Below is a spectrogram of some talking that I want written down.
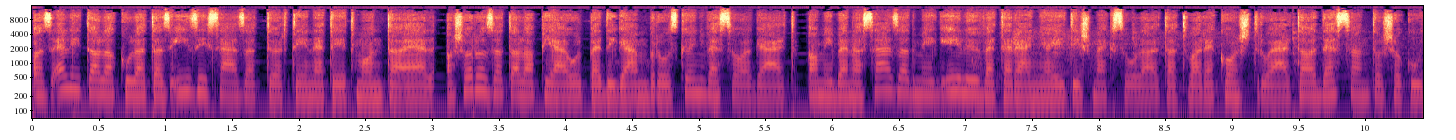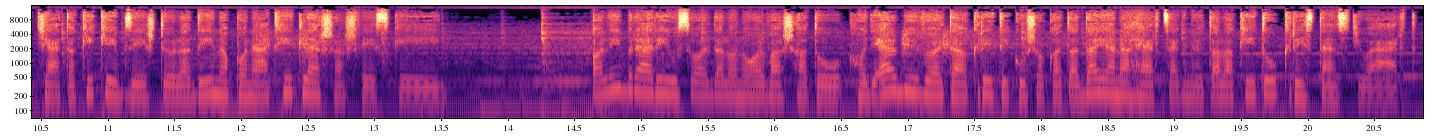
Az elit alakulat az Easy század történetét mondta el, a sorozat alapjául pedig Ambrose könyve szolgált, amiben a század még élő veteránjait is megszólaltatva rekonstruálta a deszantosok útját a kiképzéstől a dénapon át Hitler sasfészkéig. A Librarius oldalon olvasható, hogy elbűvölte a kritikusokat a Diana hercegnőt alakító Kristen Stewart.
